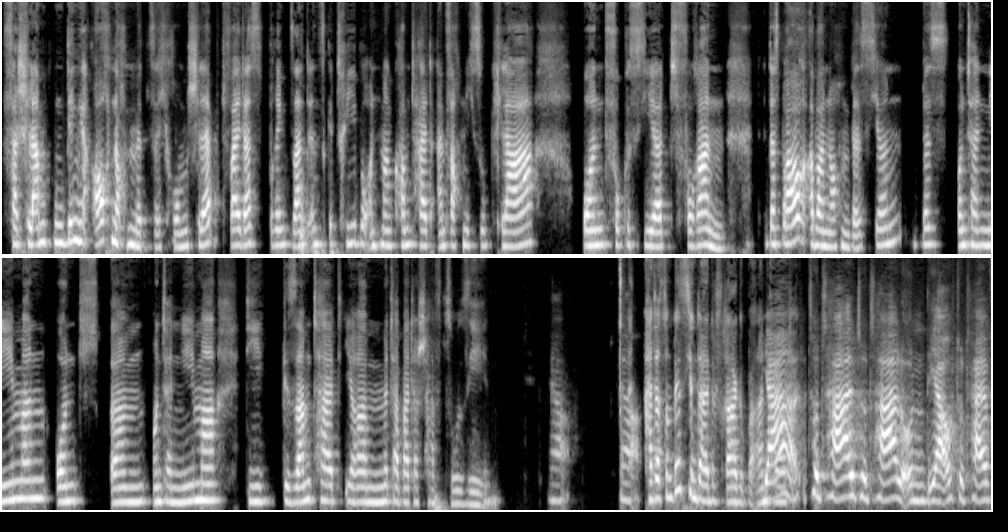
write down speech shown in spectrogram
verschlammten Dinge auch noch mit sich rumschleppt, weil das bringt Sand ins Getriebe und man kommt halt einfach nicht so klar und fokussiert voran. Das braucht aber noch ein bisschen, bis Unternehmen und ähm, Unternehmer die Gesamtheit ihrer Mitarbeiterschaft so sehen. Ja. Ja. Hat das so ein bisschen deine Frage beantwortet? Ja, total, total und ja auch total,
